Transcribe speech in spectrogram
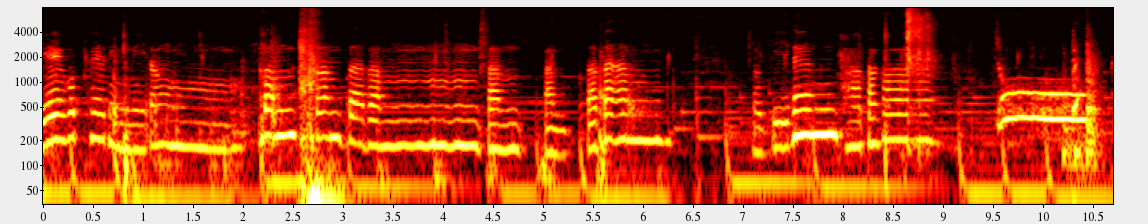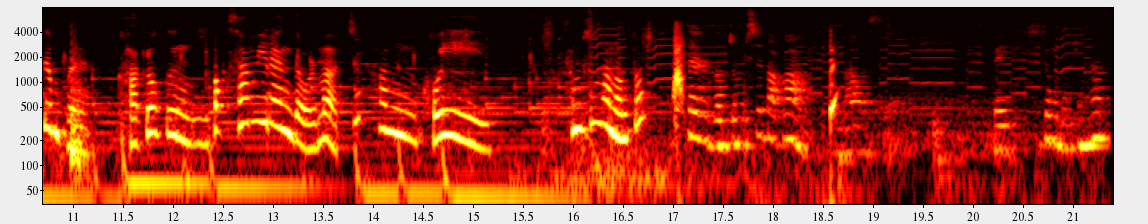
예 호텔입니다. 빰빰빠밤 빰빰빠밤 여기는 바다가 조금 보여요 가격은 2박 3일 했는데 얼마였지? 한 거의 30만원 돈? 호텔에서 좀 쉬다가 나왔어요 내일 수정도 좀 하고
